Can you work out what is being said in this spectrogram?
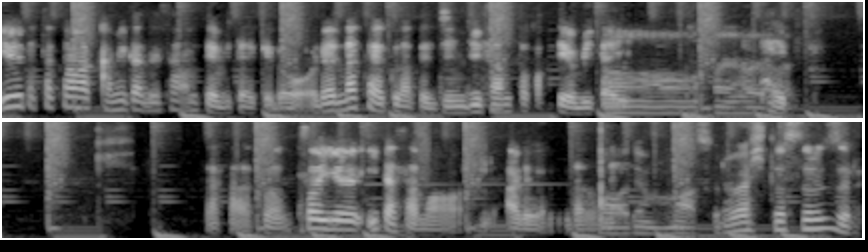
ゆうたとかは神風さんって呼びたいけど、俺は仲良くなって人事さんとかって呼びたいああ、はいはいタイはい。だからその、そういう痛さもあるんだろうねあ。あ、でもまあ、それは人それぞれ。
